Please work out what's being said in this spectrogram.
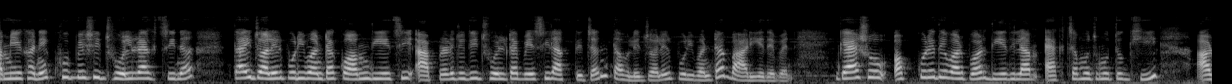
আমি এখানে খুব বেশি ঝোল রাখছি না, তাই জলের পরিমাণটা কম দিয়েছি। আপনারা যদি ঝোলটা বেশি রাখতে চান, তাহলে জলের পরিমাণটা বাড়িয়ে দেবেন। গ্যাস অফ করে দেওয়ার পর দিয়ে দিলাম এক চামচ মতো ঘি আর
